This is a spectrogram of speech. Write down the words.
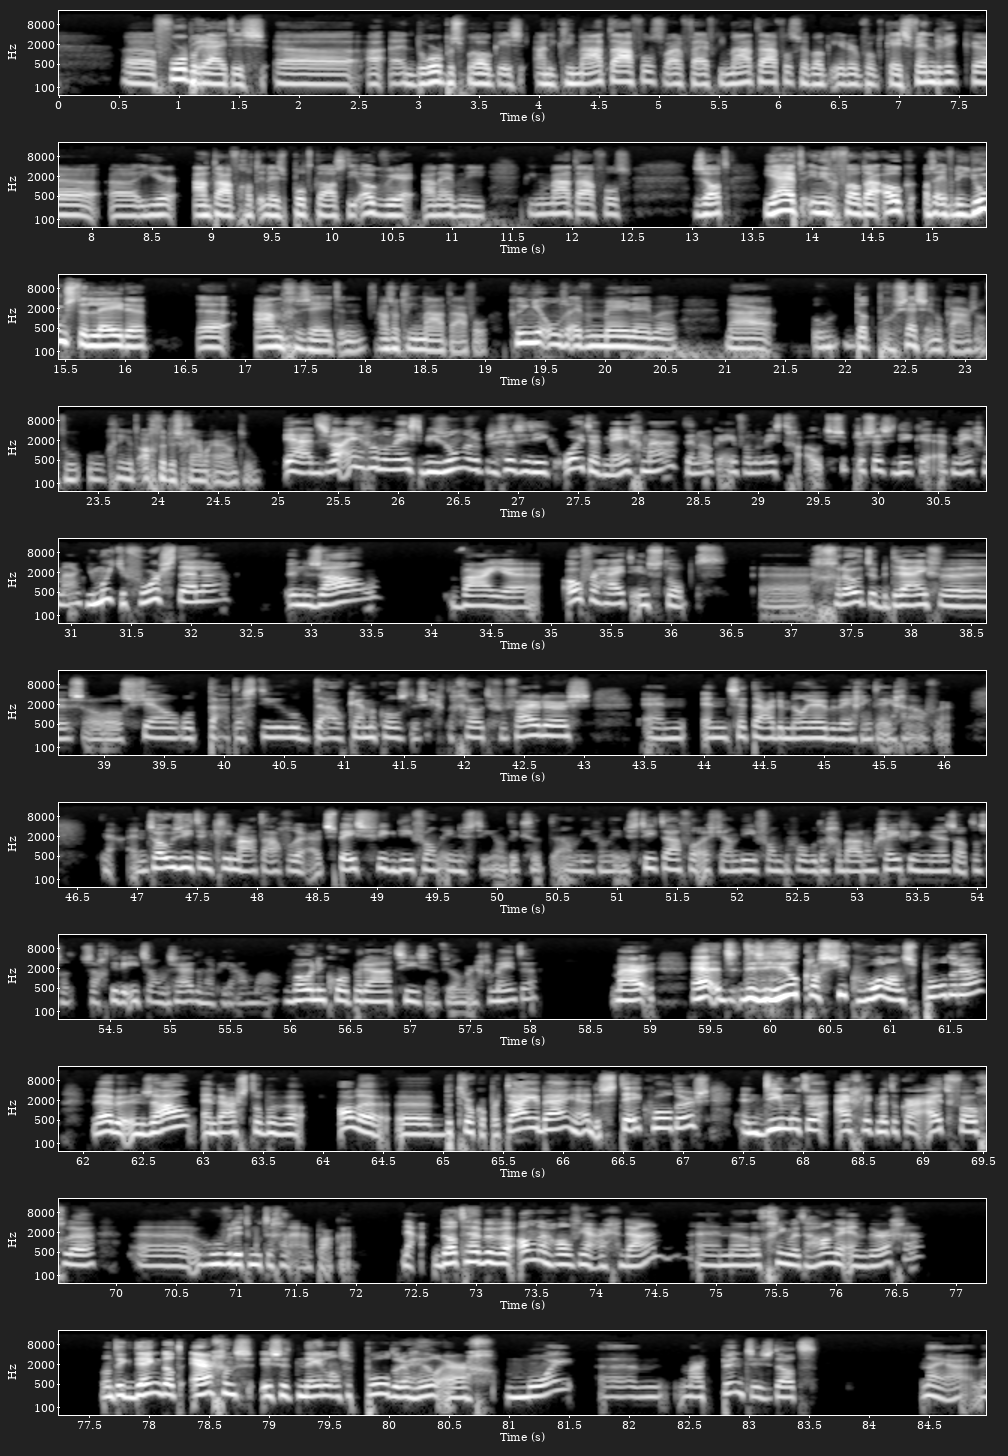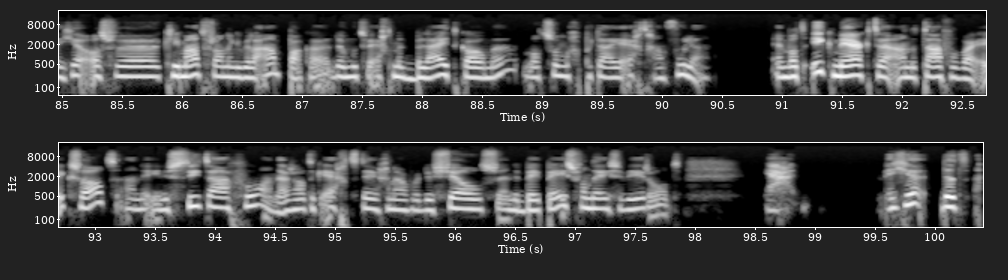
eh, voorbereid is eh, en doorbesproken is aan die klimaattafels. Er waren vijf klimaattafels. We hebben ook eerder bijvoorbeeld Kees Vendrik eh, eh, hier aan tafel gehad in deze podcast. Die ook weer aan een van die klimaattafels zat. Jij hebt in ieder geval daar ook als een van de jongste leden eh aangezeten aan zo'n klimaattafel. Kun je ons even meenemen naar hoe dat proces in elkaar zat? Hoe, hoe ging het achter de schermen eraan toe? Ja, het is wel een van de meest bijzondere processen die ik ooit heb meegemaakt. En ook een van de meest chaotische processen die ik heb meegemaakt. Je moet je voorstellen, een zaal waar je overheid in stopt. eh, grote bedrijven zoals Shell, Tata Steel, Dow Chemicals, dus echt de grote vervuilers. En, en zet daar de milieubeweging tegenover. Nou, en zo ziet een klimaattafel eruit. Specifiek die van industrie. Want ik zat aan die van de industrietafel. Als je aan die van bijvoorbeeld de gebouwde omgeving eh, zat, dan zag die er iets anders uit. Dan heb je daar allemaal woningcorporaties en veel meer gemeenten. Maar hè, het, het is heel klassiek Hollands polderen. We hebben een zaal en daar stoppen we alle eh, betrokken partijen bij, hè, de stakeholders. En die moeten eigenlijk met elkaar uitvogelen eh, hoe we dit moeten gaan aanpakken. Nou, dat hebben we anderhalf jaar gedaan. En eh, dat ging met hangen en wurgen. Want ik denk dat ergens is het Nederlandse polderen heel erg mooi. Ehm, maar het punt is dat, nou ja, weet je, als we klimaatverandering willen aanpakken, dan moeten we echt met beleid komen, wat sommige partijen echt gaan voelen. En wat ik merkte aan de tafel waar ik zat, aan de industrietafel, en daar zat ik echt tegenover de Shells en de BP's van deze wereld. Ja, weet je, dat,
